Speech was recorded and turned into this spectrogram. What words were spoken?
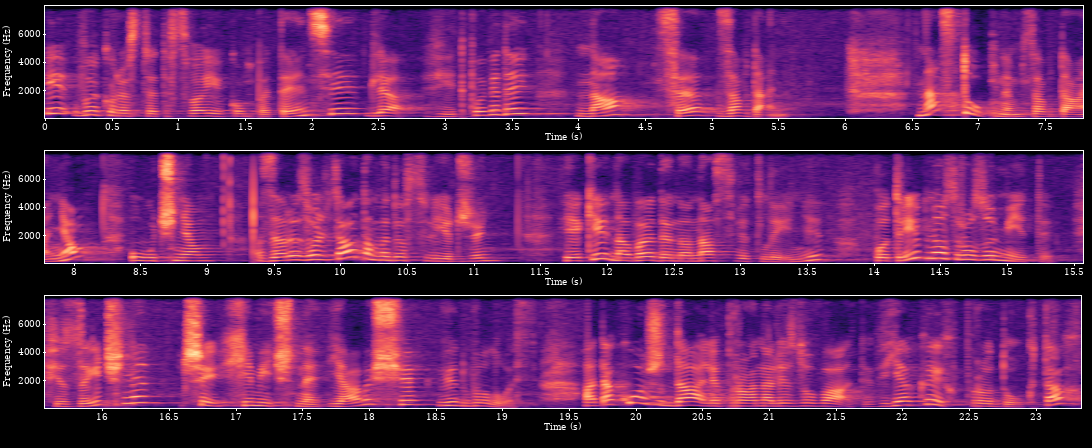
і використати свої компетенції для відповідей на це завдання. Наступним завданням учням за результатами досліджень, які наведено на світлині, потрібно зрозуміти, фізичне чи хімічне явище відбулось, а також далі проаналізувати, в яких продуктах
